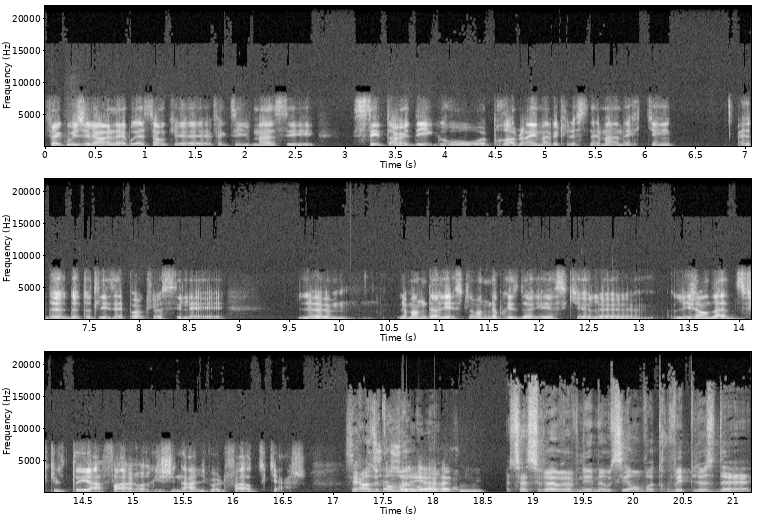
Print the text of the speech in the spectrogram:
fait que oui, j'ai l'impression que effectivement, c'est c'est un des gros euh, problèmes avec le cinéma américain euh, de, toutes les époques. C'est le, le, manque de risque, le manque de prise de risque, les gens de la difficulté à faire original, ils veulent faire du cash. C'est rendu qu'on va. un revenu. Ça serait un revenu, mais aussi on va trouver plus de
